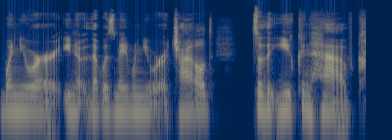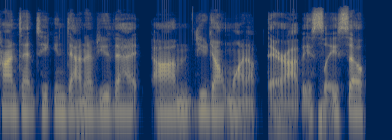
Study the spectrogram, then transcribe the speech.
when you were, you know, that was made when you were a child, so that you can have content taken down of you that um, you don't want up there, obviously. So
